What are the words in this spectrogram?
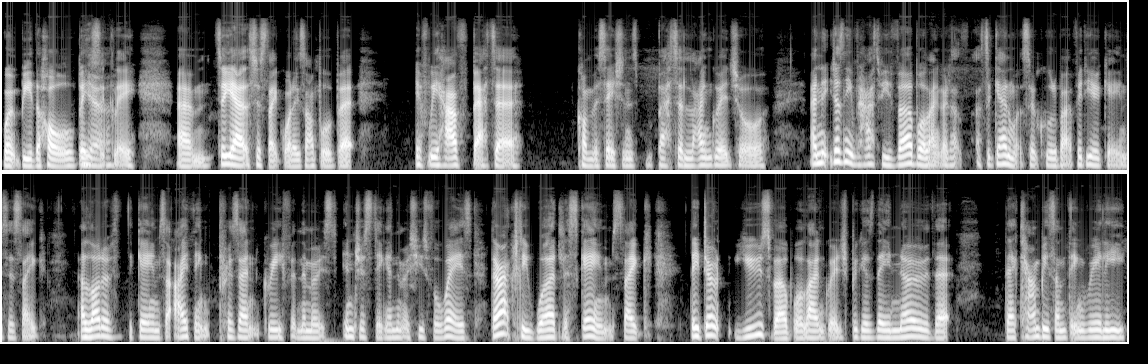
won't be the whole basically yeah. um so yeah it's just like one example but if we have better conversations better language or and it doesn't even have to be verbal language. That's, that's, again what's so cool about video games is like a lot of the games that i think present grief in the most interesting and the most useful ways they're actually wordless games. Like they don't use verbal language because they know that there can be something really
